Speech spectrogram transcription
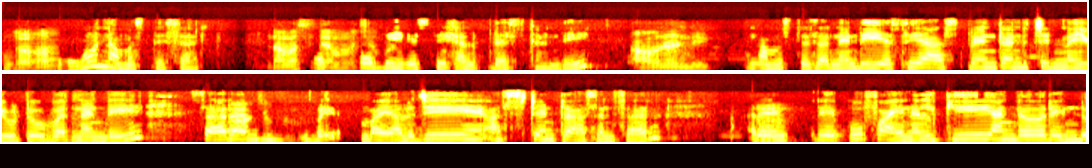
Hello. నమస్తే సార్. నమస్తే అమ్మ డిఎస్సి హెల్ప్ డెస్క్ అండి. అవునండి. నమస్తే సార్. నేను డిఎస్సి ఆస్పిరెంట్ అండ్ చిన్న యూట్యూబర్ నండి. సార్ బయాలజీ అసిస్టెంట్ రాశాను సార్. రేపు ఫైనల్కి అండ్ రెండు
